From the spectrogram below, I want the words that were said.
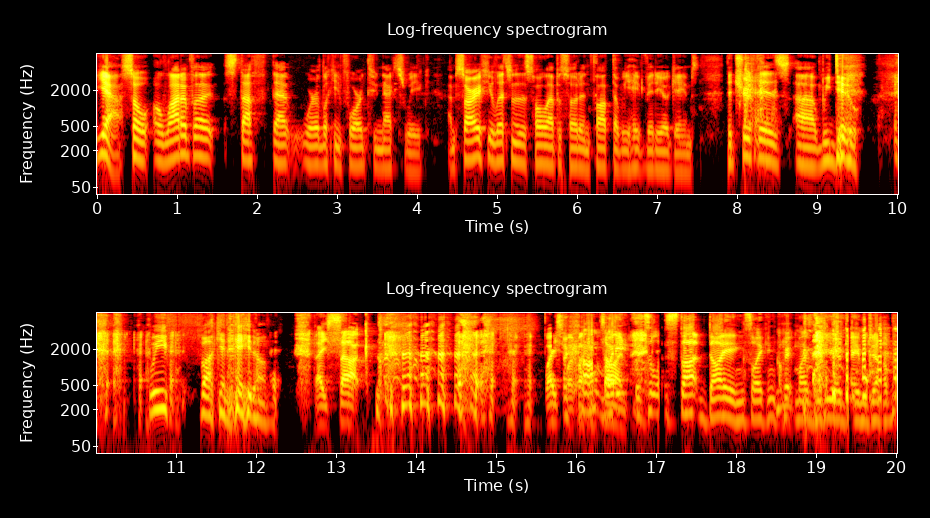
yeah, so a lot of uh, stuff that we're looking forward to next week. I'm sorry if you listened to this whole episode and thought that we hate video games. The truth is, uh, we do. we fucking hate them. They suck. Waste my fucking time. Wait until I start dying so I can quit my video game job.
